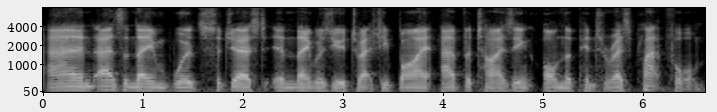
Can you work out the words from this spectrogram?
And as the name would suggest, it enables you to actually buy advertising on the Pinterest platform.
